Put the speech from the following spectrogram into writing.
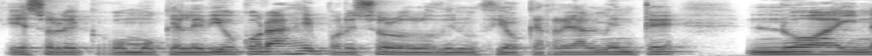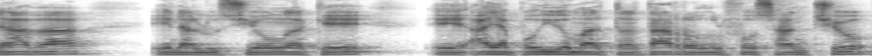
Y eso le, como que le dio coraje y por eso lo denunció, que realmente no hay nada en alusión a que eh, haya podido maltratar Rodolfo Sancho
